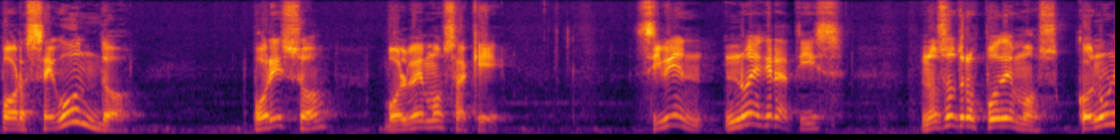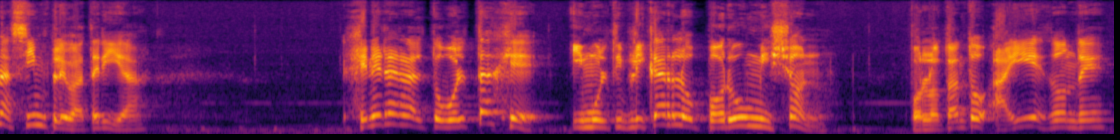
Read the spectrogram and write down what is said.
por segundo. Por eso, volvemos a que, si bien no es gratis, nosotros podemos, con una simple batería, generar alto voltaje y multiplicarlo por un millón. Por lo tanto, ahí es donde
